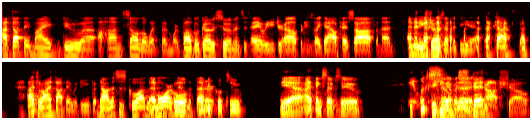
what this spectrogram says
I thought they might do a, a Han Solo with him, where Bubba goes to him and says, "Hey, we need your help," and he's like, "Yeah, I'll piss off," and then and then he shows up at the end. that's, that's that's what I thought they would do. But no, this is cool. The That'd more be of cool. him, the That'd be cool too. Yeah, I think so too. He looks Speaking so of a good. spin-off show,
